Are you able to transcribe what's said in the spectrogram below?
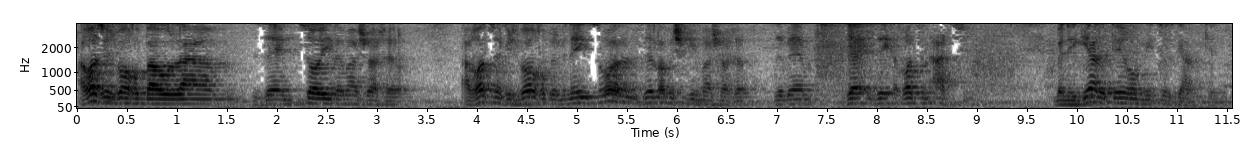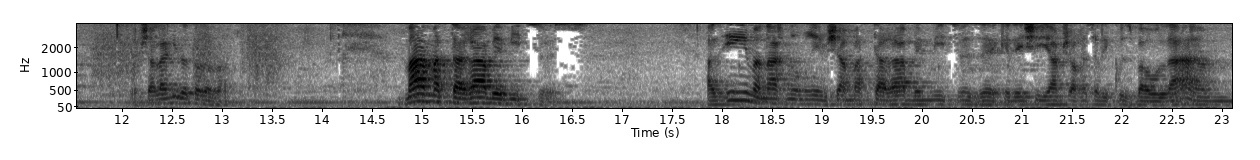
הרוצה של הקדוש ברוך הוא בעולם זה אמצעי למשהו אחר. הרוצן הקדוש ברוך הוא בבני ישראל זה לא בשביל משהו אחר, זה, בהם, זה, זה רוצן עצמי. בנגיע לתירו מצווה גם כן, אפשר להגיד אותו דבר. מה המטרה במצווה? אז אם אנחנו אומרים שהמטרה במצווה זה כדי שיהיה המשוך עשר ליכוז בעולם,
